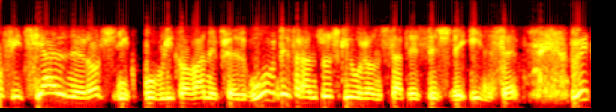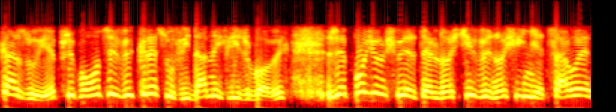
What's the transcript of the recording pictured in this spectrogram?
oficjalny rocznik publikowany przez główny francuski urząd statystyczny INSE wykazuje przy pomocy wykresów i danych liczbowych, że poziom śmiertelności wynosi niecałe e,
